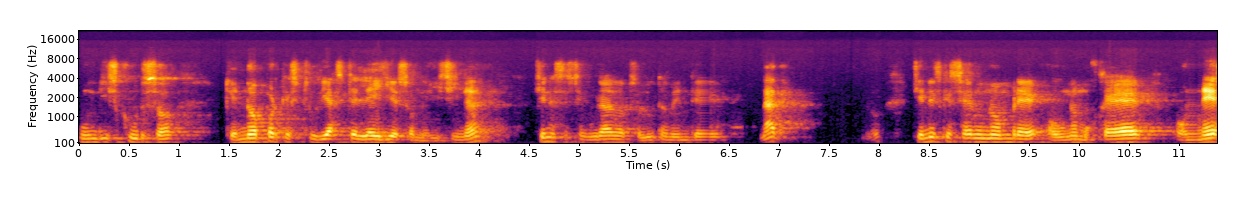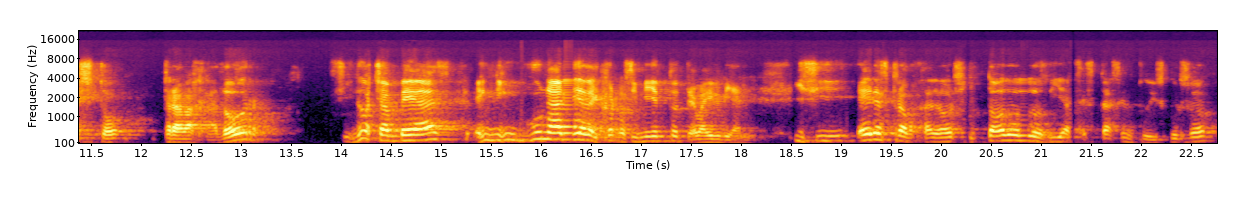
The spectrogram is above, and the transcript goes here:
un discurso que no porque estudiaste leyes o medicina tienes asegurado absolutamente nada. Tienes que ser un hombre o una mujer honesto, trabajador. Si no chambeas, en ningún área del conocimiento te va a ir bien. Y si eres trabajador, si todos los días estás en tu discurso,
